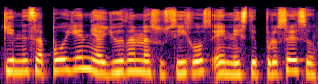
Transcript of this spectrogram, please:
quienes apoyan y ayudan a sus hijos en este proceso.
